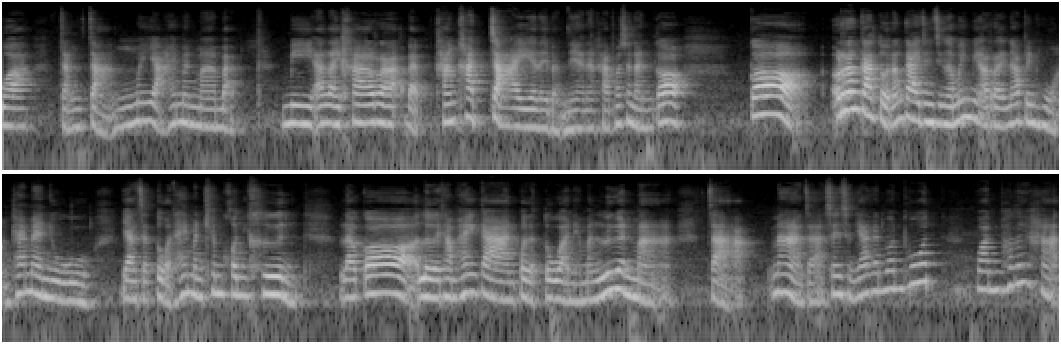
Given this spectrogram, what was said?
วร์ๆจังๆ ไม่อยากให้มันมาแบบมีอะไรคาระแบบค้างคาใจอะไรแบบเนี้ยนะคะ เพราะฉะนั้นก็ก็ เรื่องการตรวจร่างกายจริงๆแล้วไม่มีอะไรน่าเป็นห่วงแค่แมนยูอยากจะตรวจให้มันเข้มข้นขึ้น แล้วก็เลยทำให้การเปิดตัวเนี่ยมันเลื่อนมาจากน่าจะเซ็นสัญญากันวันพุธวันพฤหัส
